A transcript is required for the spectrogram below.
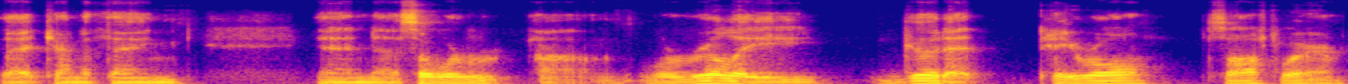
that kind of thing. And uh, so we're um, we're really good at payroll software.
